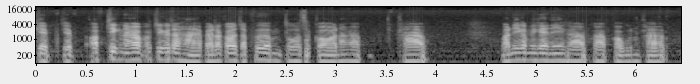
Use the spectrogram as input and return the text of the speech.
เก็บเก็บอ็อบเจกต์นะครับอ็อบเจกต์ก็จะหายไปแล้วก็จะเพิ่มตัวสกอร์นะครับ ครับ วันนี้ก็มีแค่นี้ครับครับ ขอบคุณครับ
